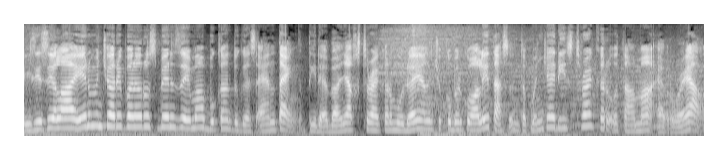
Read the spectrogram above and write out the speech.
Di sisi lain, mencari penerus Benzema bukan tugas enteng. Tidak banyak striker muda yang cukup berkualitas untuk menjadi striker utama El Real.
